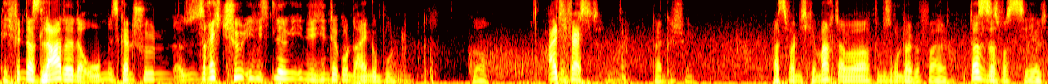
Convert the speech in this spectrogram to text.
Ich finde, das Lade da oben ist ganz schön... Also ist recht schön in den Hintergrund eingebunden. So. Halt dich fest. Dankeschön. Hast zwar nicht gemacht, aber du bist runtergefallen. Das ist das, was zählt.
